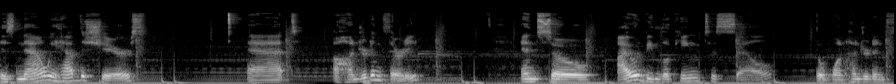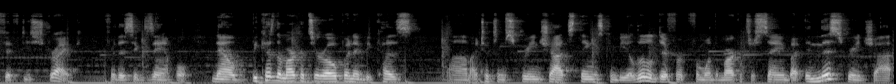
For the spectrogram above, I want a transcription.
is now we have the shares at 130. And so I would be looking to sell the 150 strike for this example. Now, because the markets are open and because um, I took some screenshots, things can be a little different from what the markets are saying, but in this screenshot,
